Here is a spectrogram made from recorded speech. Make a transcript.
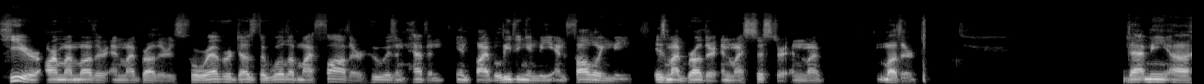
Here are my mother and my brothers. For whoever does the will of my Father who is in heaven, in, by believing in me and following me, is my brother and my sister and my mother. That means uh,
